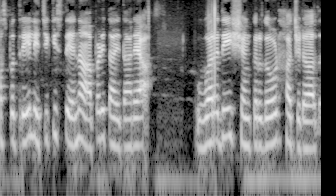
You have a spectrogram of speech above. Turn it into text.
ಆಸ್ಪತ್ರೆಯಲ್ಲಿ ಚಿಕಿತ್ಸೆಯನ್ನ ಪಡಿತಾ ಇದ್ದಾರೆ ವರದಿ ಶಂಕರ್ ಗೌಡ್ ಹಚಡಾದ್!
